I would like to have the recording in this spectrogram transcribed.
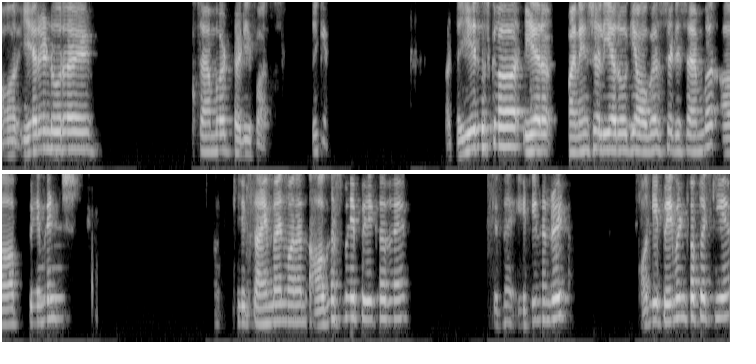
और ईयर एंड हो रहा है दिसंबर थर्टी फ़र्स्ट ठीक है? अच्छा ये इसका ईयर फाइनेंशियल ईयर हो गया अगस्त से दिसंबर आप पेमेंट की एक टाइमलाइन माना था। अगस्त में पे कर रहे हैं। कितने? एटीन हंड्रेड और ये पेमेंट कब तक की है?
